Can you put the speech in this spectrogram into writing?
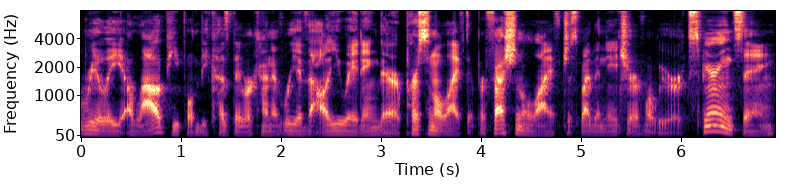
really allowed people because they were kind of reevaluating their personal life, their professional life, just by the nature of what we were experiencing.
